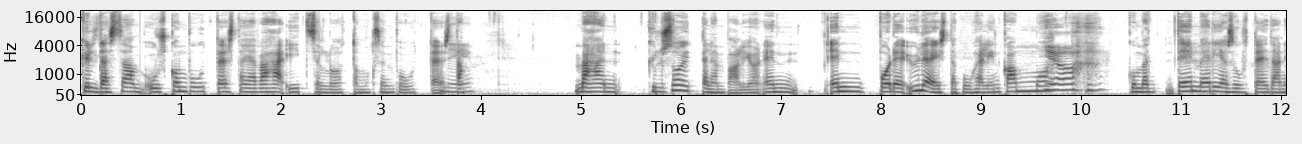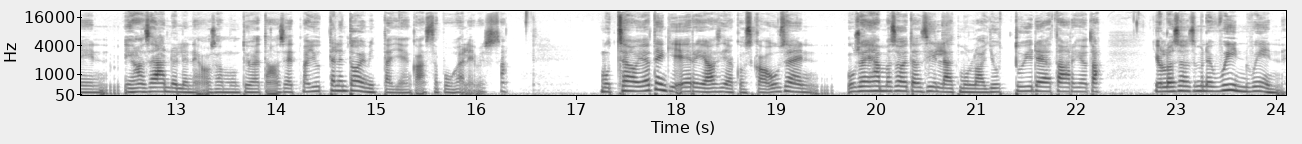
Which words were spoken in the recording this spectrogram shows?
Kyllä tässä on uskon puutteesta ja vähän itseluottamuksen puutteesta. Niin. Mähän kyllä soittelen paljon. En, en pode yleistä puhelinkammoa. Joo. Kun mä teen mediasuhteita, niin ihan säännöllinen osa mun työtä on se, että mä juttelen toimittajien kanssa puhelimessa. Mutta se on jotenkin eri asia, koska usein, useinhan mä soitan sillä, että mulla on juttuidea tarjota, jolloin se on semmoinen win-win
